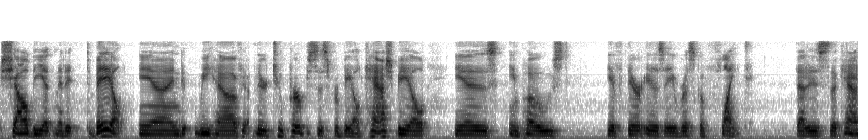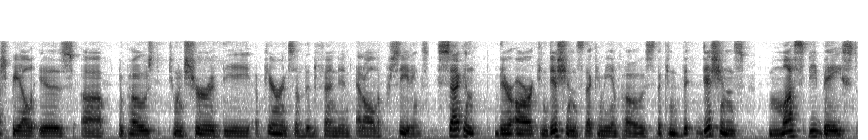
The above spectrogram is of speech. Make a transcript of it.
shall be admitted to bail. And we have, there are two purposes for bail. Cash bail is imposed if there is a risk of flight. That is, the cash bail is uh, imposed to ensure the appearance of the defendant at all the proceedings. Second, there are conditions that can be imposed. The conditions must be based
